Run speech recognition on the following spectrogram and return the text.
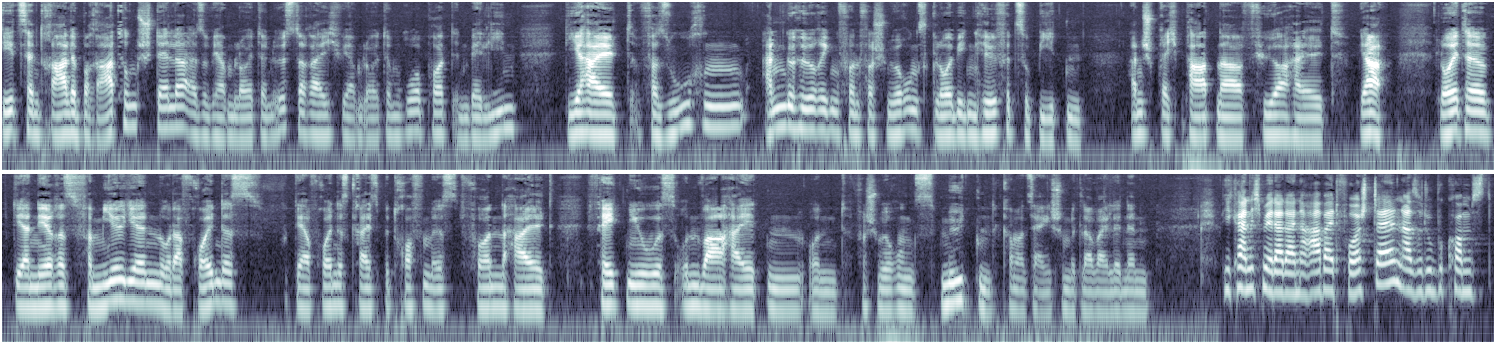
dezentrale Beratungsstelle. Also wir haben Leute in Österreich, wir haben Leute im Ruhrpott, in Berlin, die halt versuchen, Angehörigen von Verschwörungsgläubigen Hilfe zu bieten. Ansprechpartner für halt, ja, Leute, deren näheres Familien- oder Freundes, der Freundeskreis betroffen ist von halt Fake News, Unwahrheiten und Verschwörungsmythen, kann man es ja eigentlich schon mittlerweile nennen. Wie kann ich mir da deine Arbeit vorstellen? Also du bekommst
